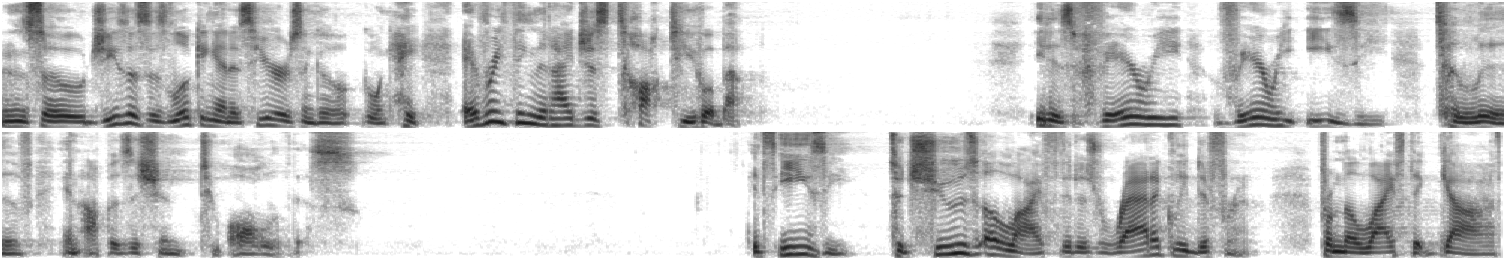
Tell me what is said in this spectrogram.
And so Jesus is looking at his hearers and go, going, Hey, everything that I just talked to you about, it is very, very easy to live in opposition to all of this. It's easy to choose a life that is radically different from the life that God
